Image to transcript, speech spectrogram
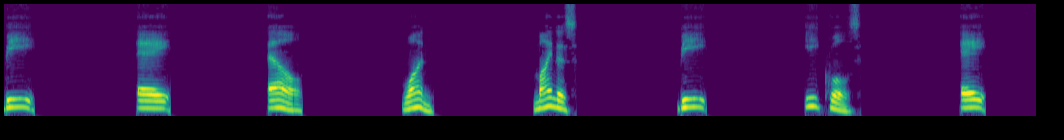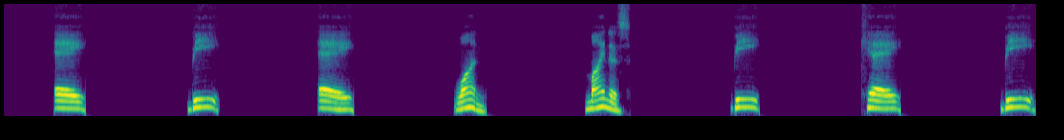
b a l 1 minus b equals a a b a 1 minus b k b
